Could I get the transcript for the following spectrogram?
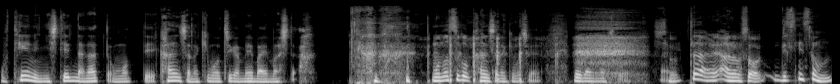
を丁寧にしてんだなって思って、感謝の気持ちが芽生えました。ものすごく感謝の気持ちが芽生えましたよ。そう。ただね、あの、そう、別にその、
